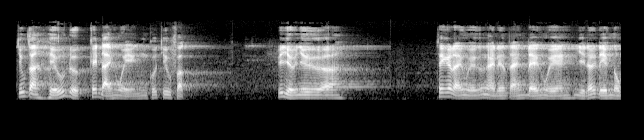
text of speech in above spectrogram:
chúng ta hiểu được cái đại nguyện của chư Phật, ví dụ như à, thấy cái đại nguyện của ngài địa tạng, đệ nguyện gì đó, địa ngục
